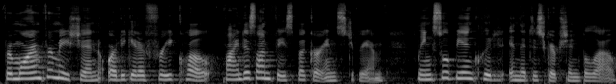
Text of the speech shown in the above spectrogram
For more information or to get a free quote, find us on Facebook or Instagram. Links will be included in the description below.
